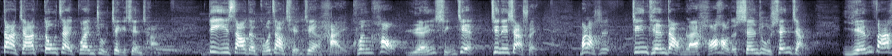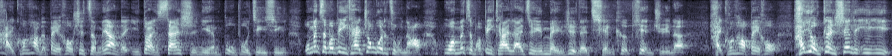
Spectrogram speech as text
大家都在关注这个现场，第一艘的国造浅舰海鲲号原型舰今天下水。马老师今天带我们来好好的深入深讲，研发海鲲号的背后是怎么样的一段三十年步步惊心？我们怎么避开中国的阻挠？我们怎么避开来自于美日的掮客骗局呢？海鲲号背后还有更深的意义。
